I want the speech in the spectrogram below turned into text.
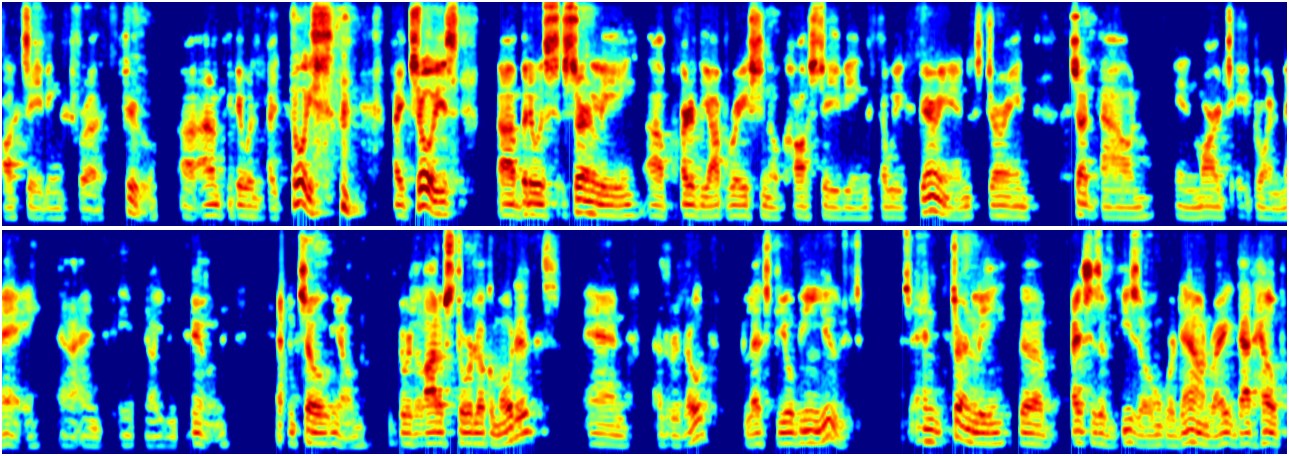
cost savings for us too. Uh, I don't think it was by choice, by choice, uh, but it was certainly uh, part of the operational cost savings that we experienced during shutdown in March, April, and May, uh, and you know even June. And so you know there was a lot of stored locomotives, and as a result, less fuel being used. And certainly the prices of diesel were down, right? That helped.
